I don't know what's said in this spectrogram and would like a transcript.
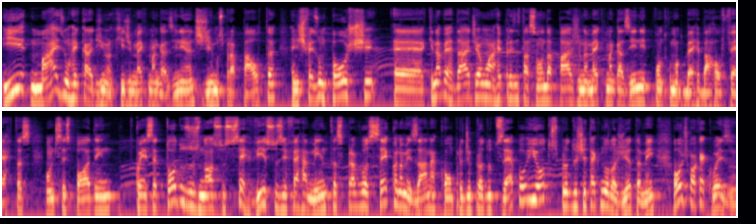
E mais um recadinho aqui de Mac Magazine antes de irmos para a pauta. A gente fez um post é, que na verdade é uma representação da página macmagazine.com.br ofertas, onde vocês podem conhecer todos os nossos serviços e ferramentas para você economizar na compra de produtos Apple e outros produtos de tecnologia também, ou de qualquer coisa.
